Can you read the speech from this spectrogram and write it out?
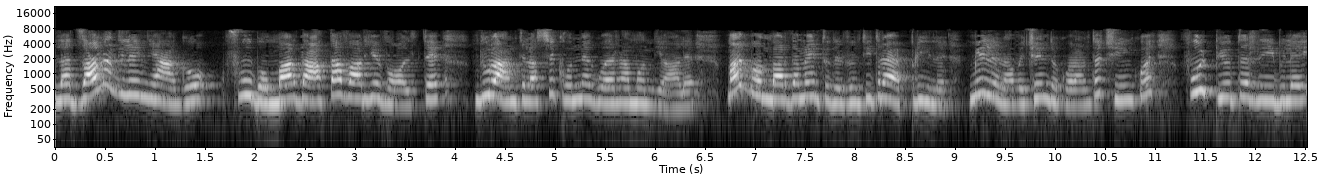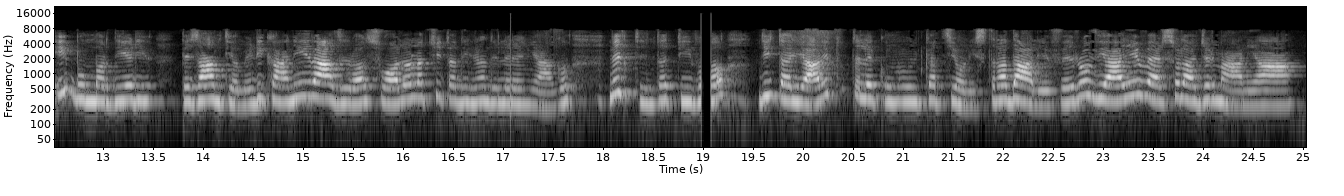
la, zona di Legnago fu bombardata varie volte durante la seconda guerra mondiale, ma il bombardamento del 23 aprile 1945 fu il più terribile. I bombardieri pesanti americani rasero al suolo la cittadina di Legnago nel tentativo di tagliare tutte le comunicazioni stradali e ferroviarie verso la Germania.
